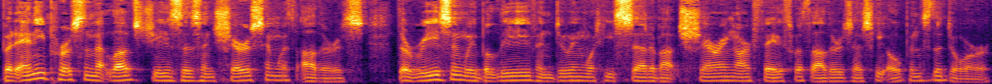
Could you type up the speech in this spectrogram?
but any person that loves Jesus and shares him with others, the reason we believe in doing what he said about sharing our faith with others as he opens the door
